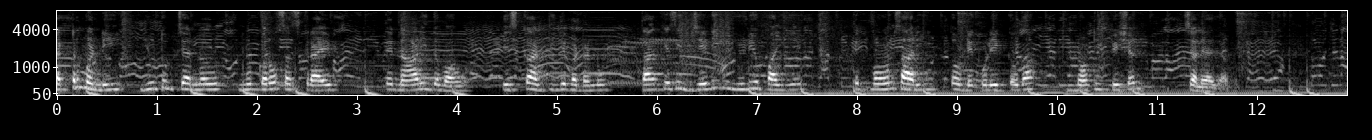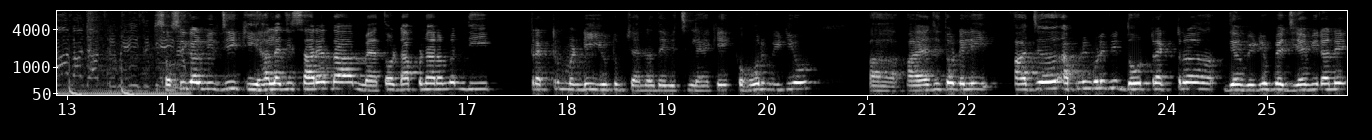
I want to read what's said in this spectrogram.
ਟਰੈਕਟਰ ਮੰਡੀ YouTube ਚੈਨਲ ਨੂੰ ਕਰੋ ਸਬਸਕ੍ਰਾਈਬ ਤੇ ਨਾਲ ਹੀ ਦਬਾਓ ਇਸ ਘੰਟੀ ਦੇ ਬਟਨ ਨੂੰ ਤਾਂ ਕਿ ਅਸੀਂ ਜਿਹੜੀ ਵੀ ਵੀਡੀਓ ਪਾਈਏ ਤੇ ਪਾਉਣ ਸਾਰੀ ਤੁਹਾਡੇ ਕੋਲ ਇੱਕ ਉਹਦਾ ਨੋਟੀਫਿਕੇਸ਼ਨ ਚਲਿਆ ਜਾਵੇ। ਸਤਿ ਸ਼੍ਰੀ ਅਕਾਲ ਵੀਰ ਜੀ, ਕੀ ਹਾਲ ਹੈ ਜੀ ਸਾਰਿਆਂ ਦਾ? ਮੈਂ ਤੁਹਾਡਾ ਆਪਣਾ Ramandeep, tractor Mandi YouTube channel ਦੇ ਵਿੱਚ ਲੈ ਕੇ ਇੱਕ ਹੋਰ ਵੀਡੀਓ ਆਇਆ ਜੀ ਤੁਹਾਡੇ ਲਈ। ਅੱਜ ਆਪਣੇ ਕੋਲੇ ਵੀ ਦੋ ਟਰੈਕਟਰ ਦੀਆਂ ਵੀਡੀਓ ਭੇਜੀਆਂ ਵੀਰਾਂ ਨੇ।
